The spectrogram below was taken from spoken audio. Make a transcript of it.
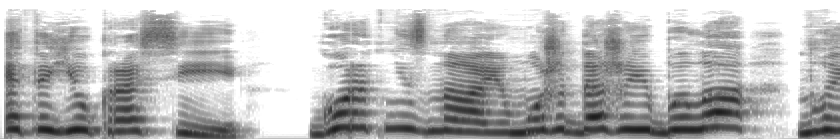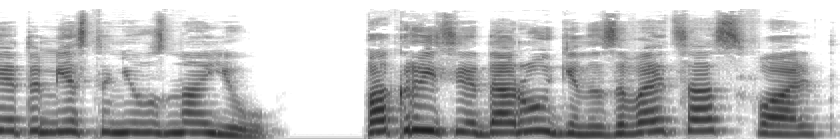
Это юг России – Город не знаю, может, даже и была, но это место не узнаю. Покрытие дороги называется асфальт.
